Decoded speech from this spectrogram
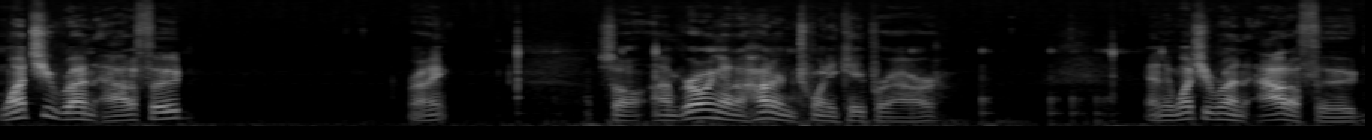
once you run out of food, right? So I'm growing at 120k per hour. And then once you run out of food,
